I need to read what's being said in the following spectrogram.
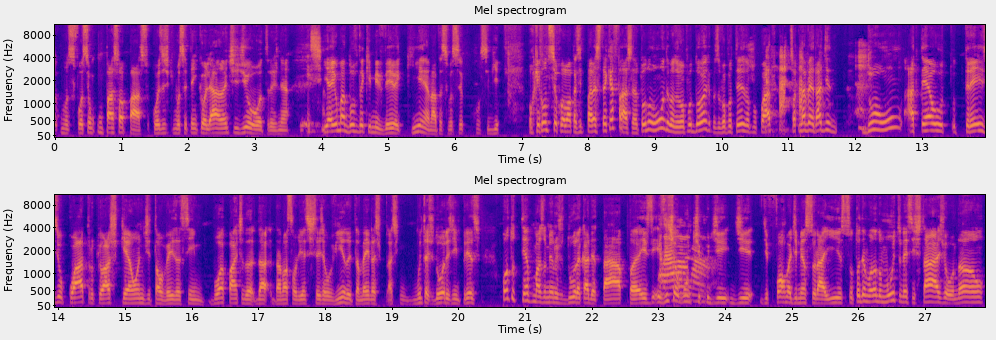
como se fosse um, passo a passo, coisas que você tem que olhar antes de outras, né? Isso. E aí uma dúvida que me veio aqui, Renata, se você conseguir, porque quando você coloca assim, parece até que é fácil, né? Tô no 1, depois eu vou pro 2, depois eu vou pro 3, eu vou pro 4, só que na verdade do 1 até o, o 3 e o 4, que eu acho que é onde talvez assim boa parte da, da, da nossa audiência esteja ouvindo e também das acho, muitas dores de empresas, quanto tempo mais ou menos dura cada etapa? Ex existe ah. algum tipo de, de, de forma de mensurar isso? Estou demorando muito nesse estágio ou não?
